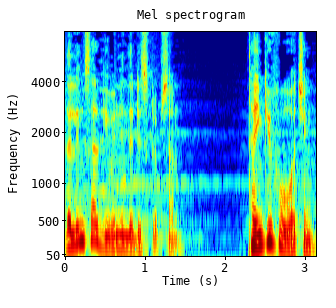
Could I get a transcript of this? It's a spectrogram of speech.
The links are given in the description. Thank you for watching.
